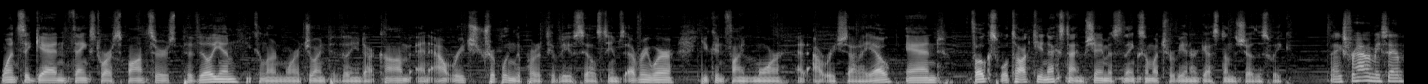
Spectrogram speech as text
Once again, thanks to our sponsors, Pavilion. You can learn more at joinpavilion.com and Outreach, tripling the productivity of sales teams everywhere. You can find more at outreach.io. And folks, we'll talk to you next time. Seamus, thanks so much for being our guest on the show this week. Thanks for having me, Sam.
